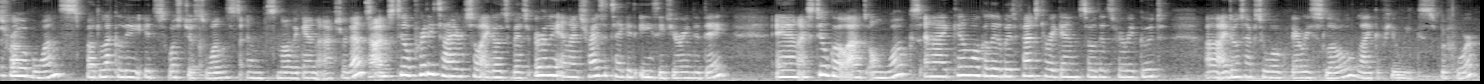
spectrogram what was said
throw up once, but luckily it was just once and not again after that. Now, I'm still pretty tired, so I go to bed early and I try to take it easy during the day. And I still go out on walks and I can walk a little bit faster again, so that's very good. Uh, I don't have to walk very slow like a few weeks before.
